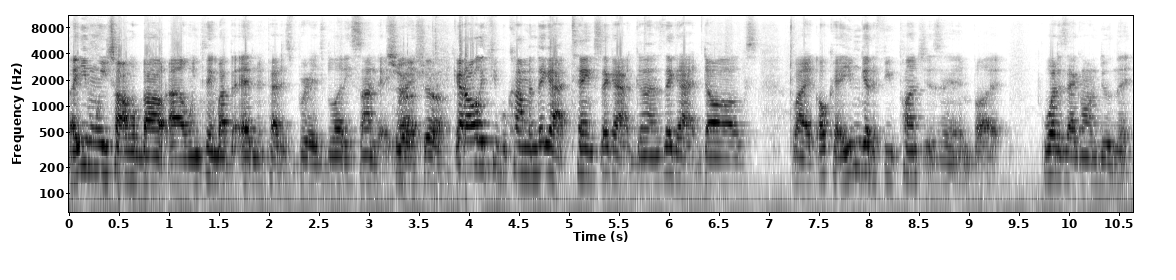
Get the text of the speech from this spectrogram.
Like even when you talk about uh, when you think about the Edmund Pettus Bridge, Bloody Sunday, Sure, right? sure. Got all these people coming. They got tanks. They got guns. They got dogs. Like, okay, you can get a few punches in, but what is that going to do in the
